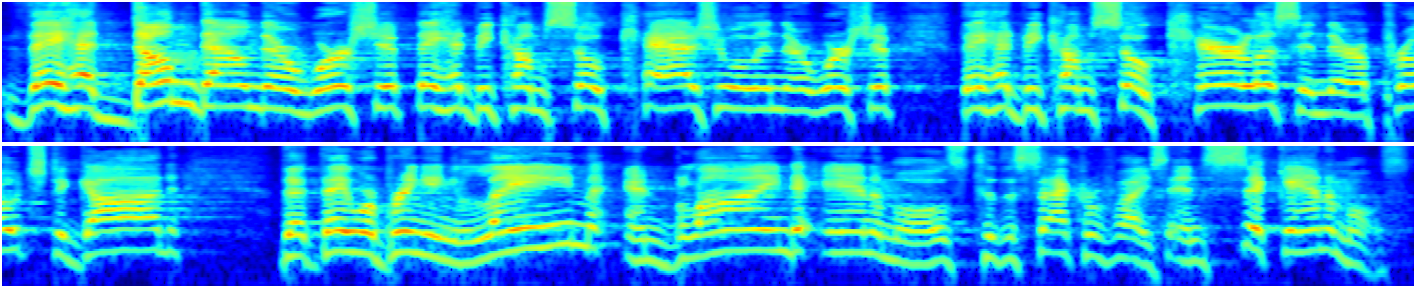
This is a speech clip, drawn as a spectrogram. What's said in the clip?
They had dumbed down their worship. They had become so casual in their worship. They had become so careless in their approach to God that they were bringing lame and blind animals to the sacrifice and sick animals.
